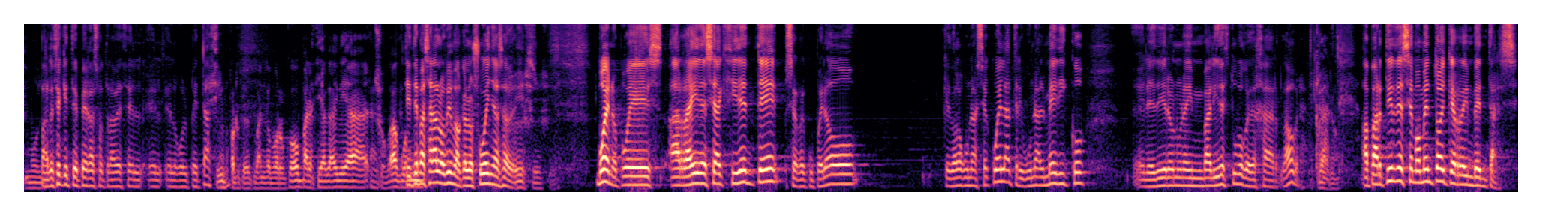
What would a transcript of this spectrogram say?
Muy. parece que te pegas otra vez el, el- el golpetazo. sí, ¿no? porque cuando volcó parecía que había chocado A con... ti te pasará lo mismo, a que lo sueñas a Sí, veces. sí, sí. Bueno, pues a raíz de ese accidente se recuperó, quedó alguna secuela, tribunal médico, eh, le dieron una invalidez, tuvo que dejar la obra. Claro. A partir de ese momento hay que reinventarse.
